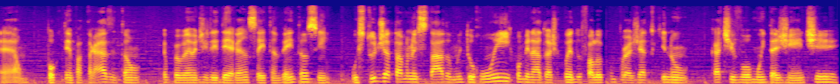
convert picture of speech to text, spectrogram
é, um pouco tempo atrás, então tem um problema de liderança aí também. Então assim, o estúdio já estava no estado muito ruim, combinado, acho que o Edu falou com um projeto que não cativou muita gente.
